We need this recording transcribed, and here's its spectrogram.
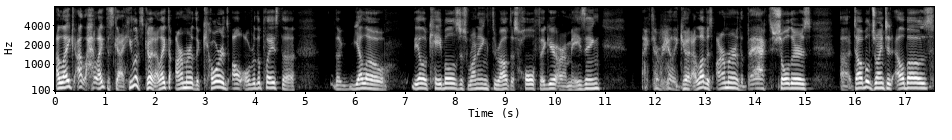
I like I, I, like this guy. He looks good. I like the armor, the cords all over the place, the the yellow the yellow cables just running throughout this whole figure are amazing. Like they're really good. I love his armor, the back, the shoulders uh, double jointed elbows,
